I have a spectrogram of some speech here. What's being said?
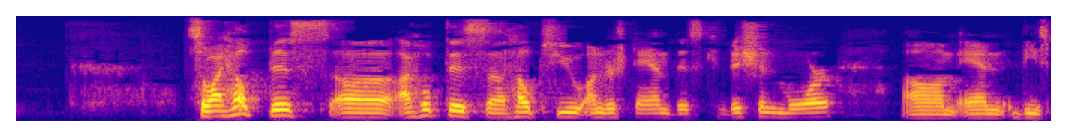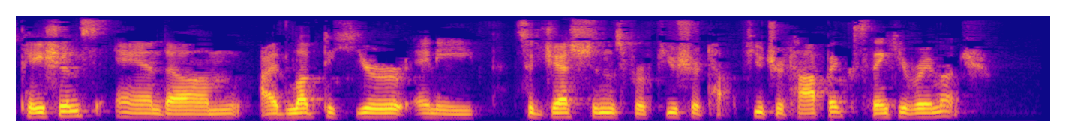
So I hope this, uh, I hope this uh, helps you understand this condition more um, and these patients. And um, I'd love to hear any suggestions for future to- future topics. Thank you very much.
